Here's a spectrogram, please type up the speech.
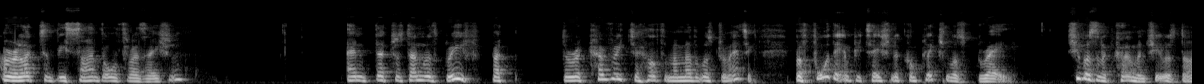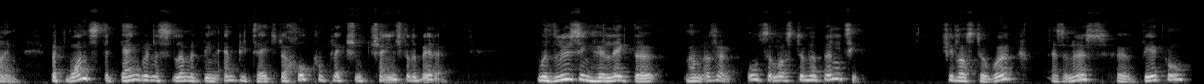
I reluctantly signed the authorization. And that was done with grief. But the recovery to health of my mother was dramatic. Before the amputation, her complexion was grey. She was in a coma and she was dying. But once the gangrenous limb had been amputated, her whole complexion changed for the better. With losing her leg, though, my mother also lost her mobility. She lost her work as a nurse, her vehicle,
